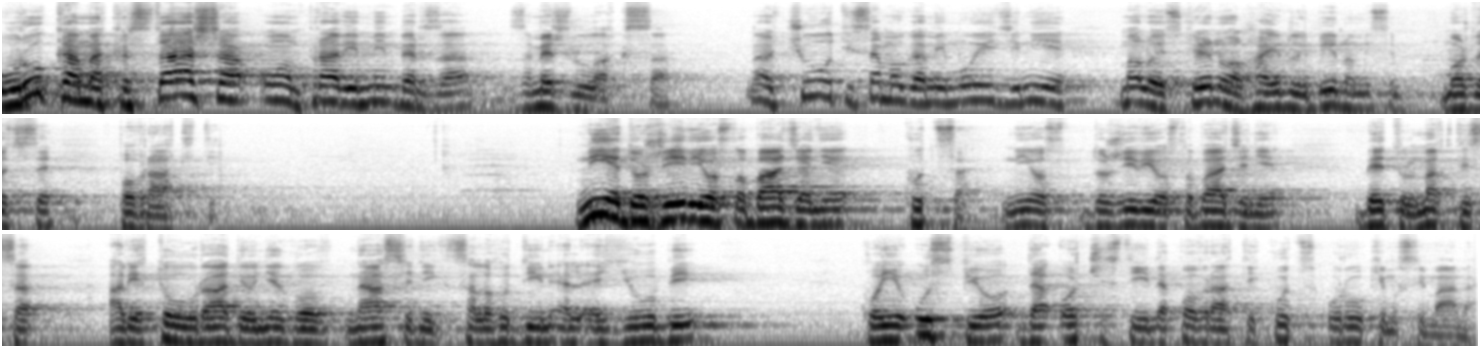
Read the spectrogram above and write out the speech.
u rukama krstaša, on pravi mimber za, za Mežidul Aksa. No, čuti, samo ga mi iđi, nije malo iskrenuo, ali hajde li bilo, mislim, možda će se povratiti. Nije doživio oslobađanje kuca, nije doživio oslobađanje Betul Maktisa, ali je to uradio njegov nasljednik Salahuddin el Ejubi, koji je uspio da očisti i da povrati kuc u ruke muslimana.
